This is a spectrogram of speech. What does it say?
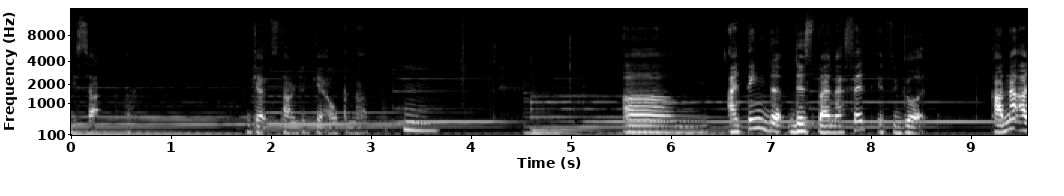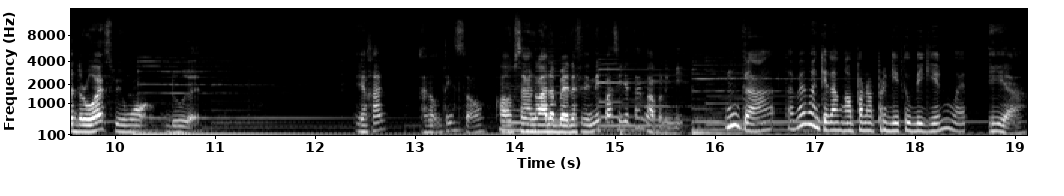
bisa uh, get started to get open up. Hmm. Um, I think that this benefit is good. Karena otherwise we won't do it. Ya kan? I don't think so. Kalau misalnya nggak ada benefit ini pasti kita nggak pergi. Enggak, tapi emang kita nggak pernah pergi to begin with. Iya.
